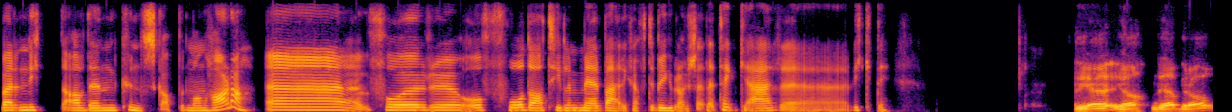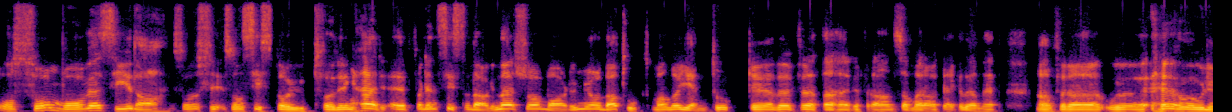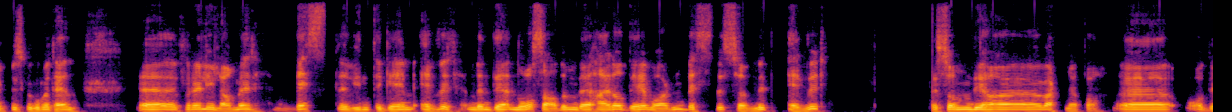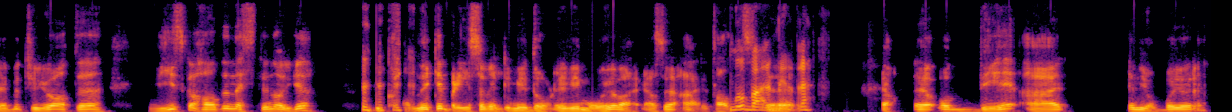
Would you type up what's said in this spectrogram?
være nytte av den kunnskapen man har, da. Eh, for å få da til en mer bærekraftig byggebransje. Det tenker jeg er eh, viktig. Det, ja, det er bra. Og så må vi si da, så, sånn siste utfordring her. Eh, for den siste dagen her så var det jo, da tok man og gjentok eh, det fra dette her fra han Samarak, er ikke det han het, han fra olympiske komiteen. Eh, fra Lillehammer. Best winter game ever. Men det, nå sa de det her, og det var den beste summit ever som de har vært med på. Og det betyr jo at vi skal ha det neste i Norge. Du kan ikke bli så veldig mye dårligere. Vi må jo være altså ærlig talt Må være eh, bedre. Ja, eh, og det er en jobb å gjøre.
